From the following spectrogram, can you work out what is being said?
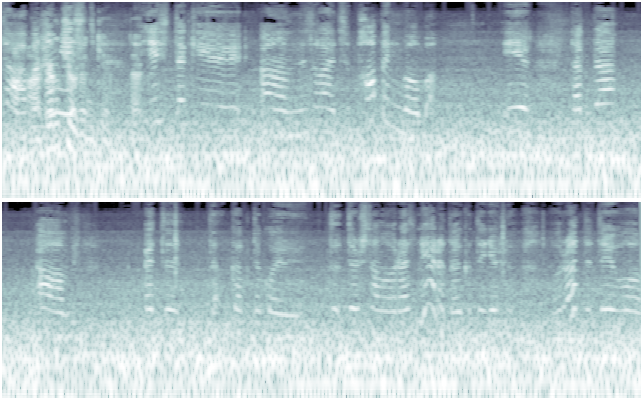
да, ага, потом жемчужинки. Так. Есть такие, ам, называются popping boba. И тогда ам, это как такой, то, же самого размера, только ты идешь в рот, и ты его,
